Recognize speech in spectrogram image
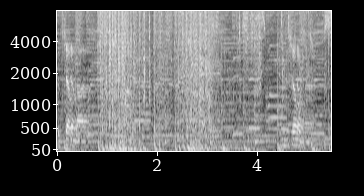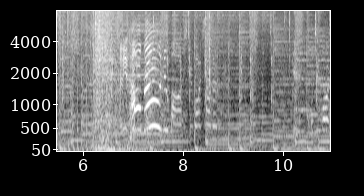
Good job, man. He's chilling. I need help, bro! New box! New box, help! New box.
